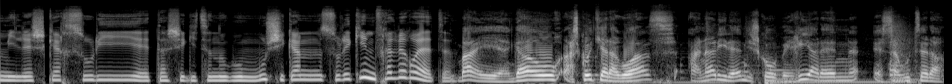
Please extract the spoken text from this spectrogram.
mil esker zuri eta segitzen dugu musikan zurekin, Fred Berroet. Bai, gaur askoitiara goaz, anariren disko begiaren ezagutzera.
